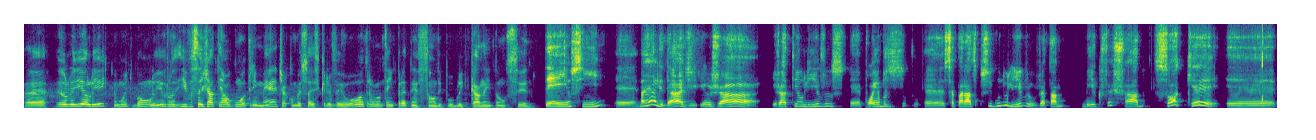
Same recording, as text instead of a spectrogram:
É, eu li, eu li, é muito bom o livro. E você já tem algum outro em mente? Já começou a escrever outro ou não tem pretensão de publicar nem tão cedo? Tenho sim. É, na realidade, eu já eu já tenho livros, é, poemas é, separados para o segundo livro, já está meio que fechado. Só que é, é,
